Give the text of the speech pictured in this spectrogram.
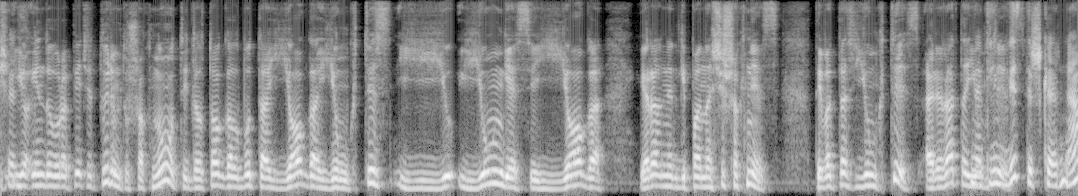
iš- jo, indoeuropiečiai turim tų šaknų, tai dėl to galbūt ta joga jungtis, ju, jungiasi joga, yra netgi panaši šaknis. Tai va tas jungtis, ar yra ta Net jungtis? lingvistiškai, ar ne,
